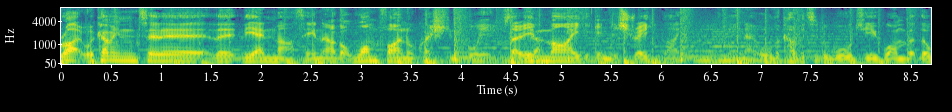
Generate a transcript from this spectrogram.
Right, we're coming to the, the, the end, Martin. I've got one final question for you. So, in Yeah. my industry, like you know, all the coveted awards you've won, but the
